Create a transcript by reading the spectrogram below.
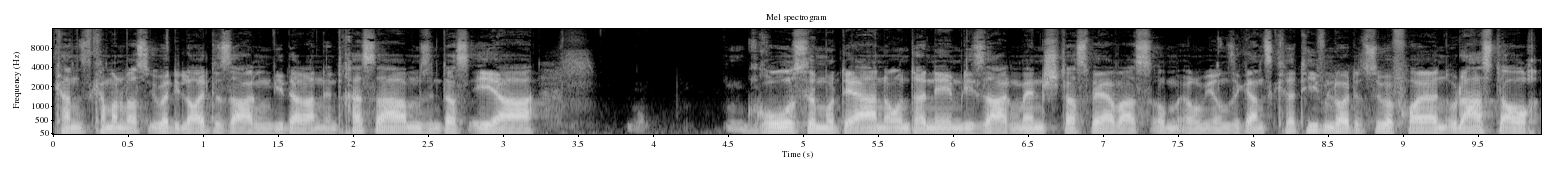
kann, kann man was über die Leute sagen, die daran Interesse haben? Sind das eher große, moderne Unternehmen, die sagen, Mensch, das wäre was, um irgendwie unsere ganz kreativen Leute zu überfeuern? Oder hast du auch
